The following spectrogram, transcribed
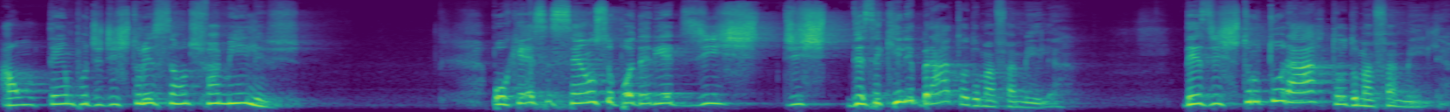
a um tempo de destruição de famílias. Porque esse censo poderia des, des, desequilibrar toda uma família, desestruturar toda uma família.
